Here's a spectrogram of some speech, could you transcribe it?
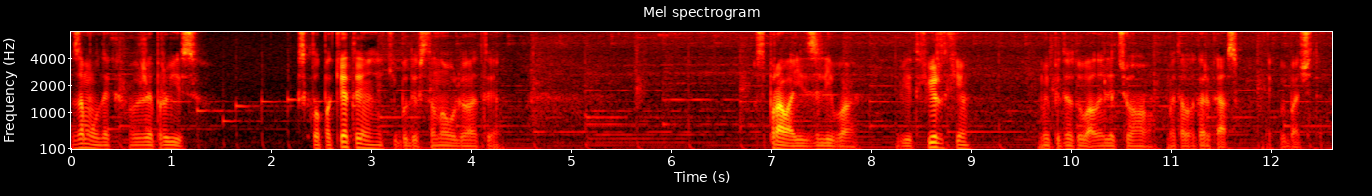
Замовник вже привіз склопакети, які буде встановлювати справа і зліва від хвіртки. Ми підготували для цього металокаркас, як ви бачите.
